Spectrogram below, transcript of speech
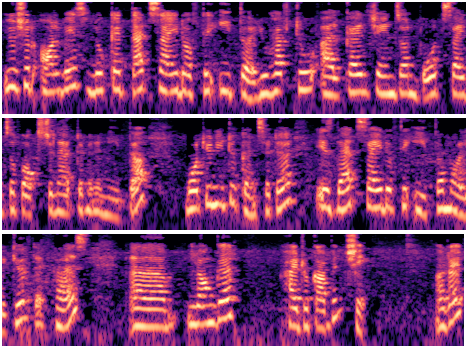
you should always look at that side of the ether. You have two alkyl chains on both sides of oxygen atom in an ether. What you need to consider is that side of the ether molecule that has um, longer hydrocarbon chain. Alright,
